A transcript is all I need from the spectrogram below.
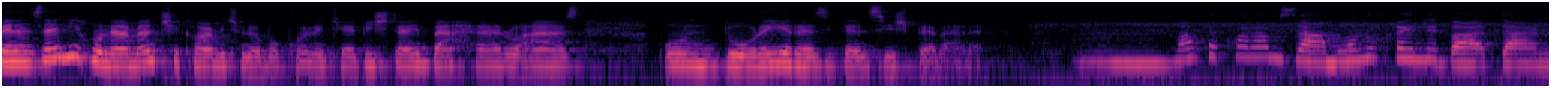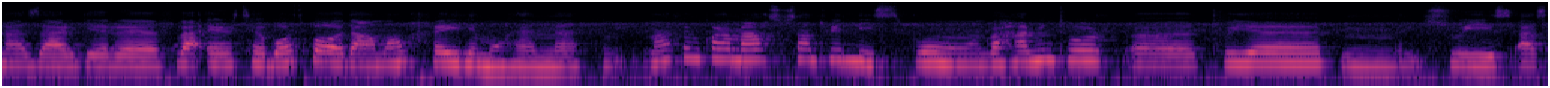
به نظر یه هنرمند چی کار می‌تونه بکنه که بیشترین بهره رو از اون دوره رزیدنسیش ببره؟ من فکر کنم زمان رو خیلی بعد در نظر گرفت و ارتباط با آدم هم خیلی مهمه. من فکر کنم مخصوصا توی لیسبون و همینطور توی سوئیس. از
